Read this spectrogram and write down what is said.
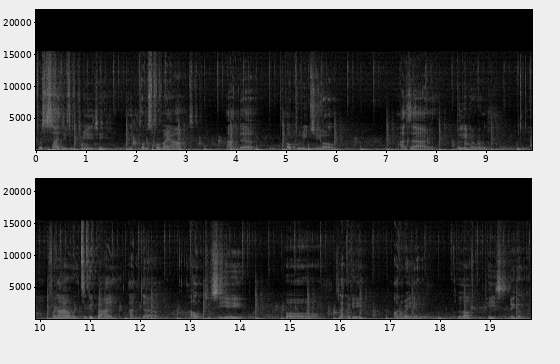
for society, for the community. It comes from my heart, and um, hope to reach you all as I believe I will. For now, it's a goodbye, and uh, I hope to see you or connect with you on radio. Love, peace, big hug.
